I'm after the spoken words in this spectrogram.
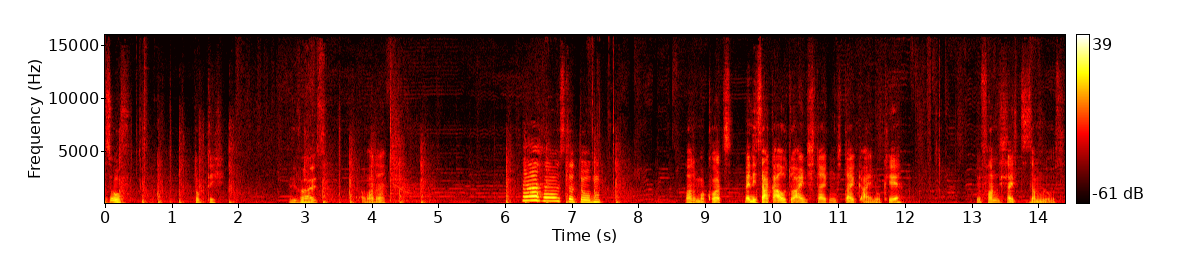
Pass auf. Duck dich. Ich weiß. Ja, warte. Haha, ist der dumm. Warte mal kurz. Wenn ich sage Auto einsteigen, steig ein, okay? Wir fahren gleich zusammen los.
